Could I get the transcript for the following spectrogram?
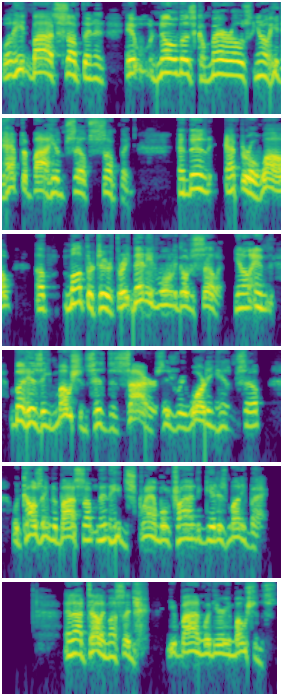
Well, he'd buy something, and it Novas, Camaros. You know, he'd have to buy himself something and then after a while, a month or two or three, then he'd want to go to sell it, you know, and, but his emotions, his desires, his rewarding himself would cause him to buy something and he'd scramble trying to get his money back. And I'd tell him, I said, you're buying with your emotions,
